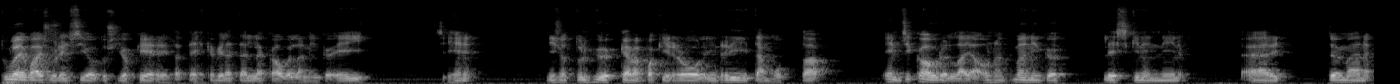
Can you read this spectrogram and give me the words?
tulevaisuuden sijoitus jokereilta, että ehkä vielä tällä kaudella niin ei siihen niin sanottuun hyökkäävän pakin rooliin riitä, mutta ensi kaudella ja onhan tämä niin Leskinen niin äärittömän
